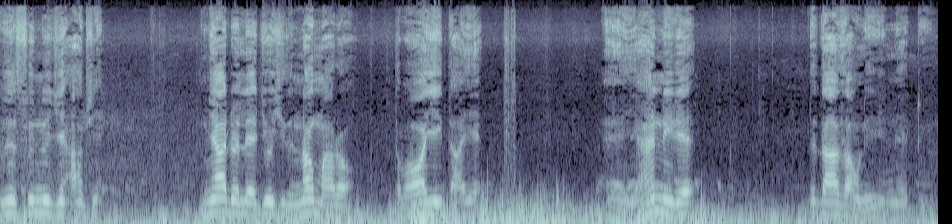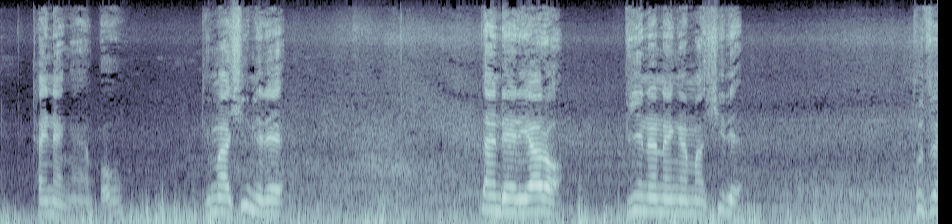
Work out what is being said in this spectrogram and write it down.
ဦးဇင်းဆွေးနွေးခြင်းအဖြစ်အ များအတွက်လည်းအကျိုးရှိတယ်နောက်မှာတော့တဘာဝရိပ်တာရဲ့အဲရဟန်းနေတဲ့တသားဆောင်လေးတွေနဲ့တူထိုင်းနိုင်ငံပုံဒီမှာရှိနေတဲ့တန်တယ်တွေကတော့ဗီယက်နမ်နိုင်ငံမှာရှိတဲ့သူစံ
